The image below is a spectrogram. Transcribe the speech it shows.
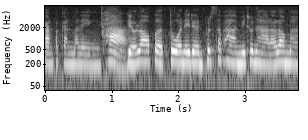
การประกันมะเร็งค่ะเดี๋ยวเราเปิดตัวในเดือนพฤษภามิถุนาแล้วเรามา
